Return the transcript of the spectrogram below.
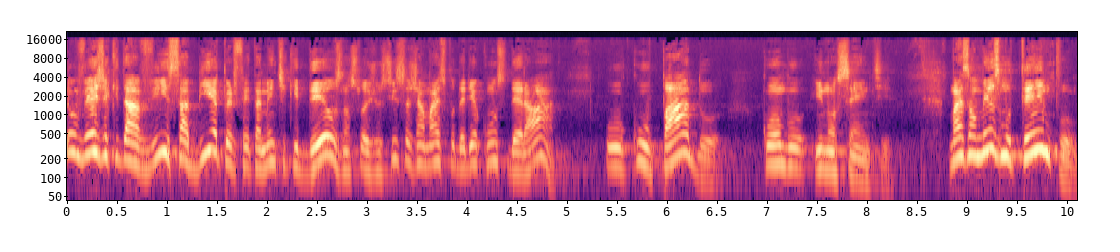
Então veja que Davi sabia perfeitamente que Deus, na sua justiça, jamais poderia considerar o culpado como inocente. Mas ao mesmo tempo,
